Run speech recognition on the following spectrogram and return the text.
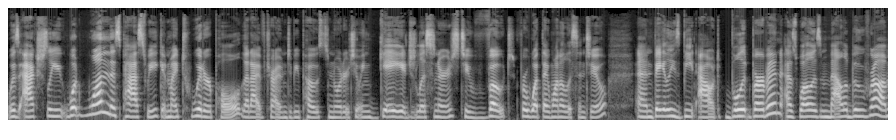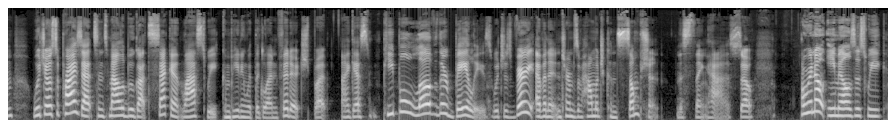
was actually what won this past week in my Twitter poll that I've tried to be post in order to engage listeners to vote for what they want to listen to and Bailey's beat out Bulleit Bourbon as well as Malibu Rum, which I was surprised at since Malibu got second last week competing with the Glenfiddich. But I guess people love their Baileys, which is very evident in terms of how much consumption this thing has. So there were no emails this week.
